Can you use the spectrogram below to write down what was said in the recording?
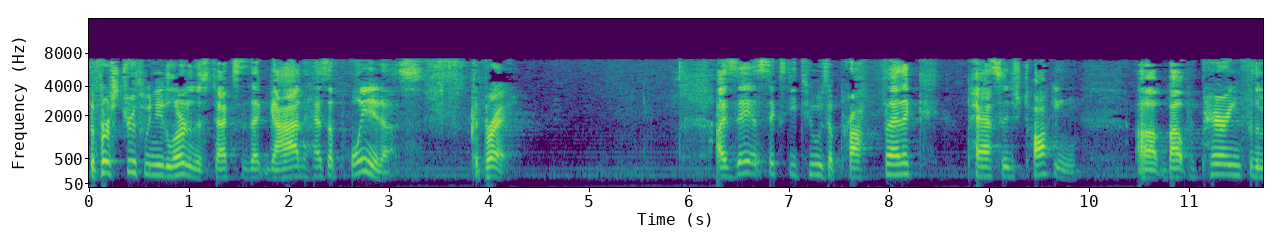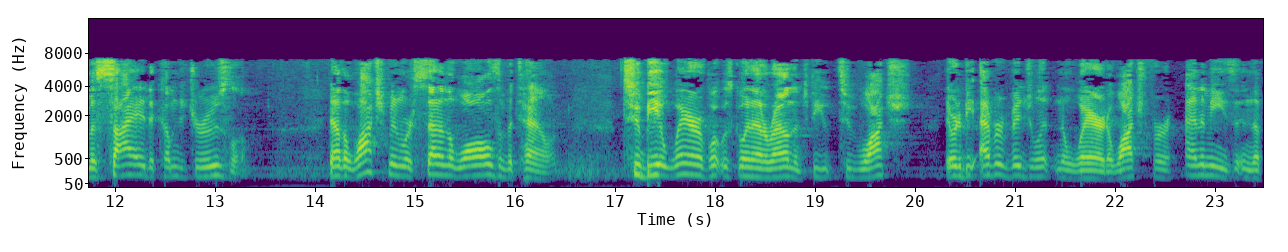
The first truth we need to learn in this text is that God has appointed us to pray. Isaiah 62 is a prophetic passage talking uh, about preparing for the Messiah to come to Jerusalem. Now, the watchmen were set on the walls of a town to be aware of what was going on around them, to be to watch. They were to be ever vigilant and aware, to watch for enemies in the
